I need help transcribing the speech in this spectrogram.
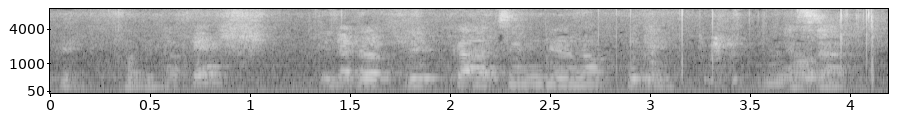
Oke. Ini adalah Bribka Ajeng Diana Putri. Biasa.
